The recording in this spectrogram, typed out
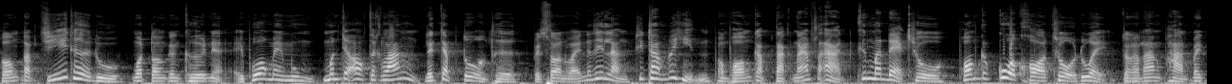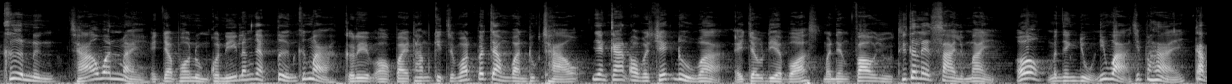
พร้อมกับชี้ให้เธอดูว่าตอนกลางคืนเนี่ยไอ้พวกแมงมุม มันจะออกจากรังและจับตัวของเธอ ไปซ่อนไว้ในที่หลังที่ทำด้วยหิน พร้อมๆ กับตักน้ำสะอาดขึ้นมาแดกโชว์พร้อมกับกลัวคอโชว์ด้วยจนกระทั่งผ่านไปคืนหนึ่งเช้าวันใหม่ไอ้เจ้าพ่อหนุ่มคนนี้หลังจากตื่นขึ้นมาก็รีบออกไปทำกิจวัตรประจำวันทุกเช้า อย่างการออกไปเช็คดูว่าไอ้เจ้าเดียบอสมันยังเฝ้าอยู่ที่ทะเลทรายหรือไม่โอ้มันยังอยู่นี่หว่าชิบหาย กลับ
